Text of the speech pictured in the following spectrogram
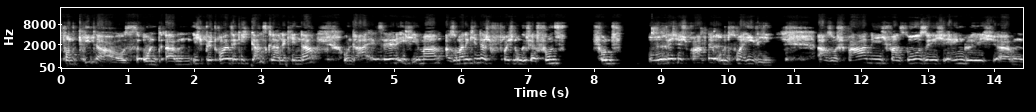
vom Kita aus und ähm, ich betreue wirklich ganz kleine Kinder und da erzähle ich immer, also meine Kinder sprechen ungefähr fünf, fünf europäische Sprache und Swahili. Also Spanisch, Französisch, Englisch, ähm,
